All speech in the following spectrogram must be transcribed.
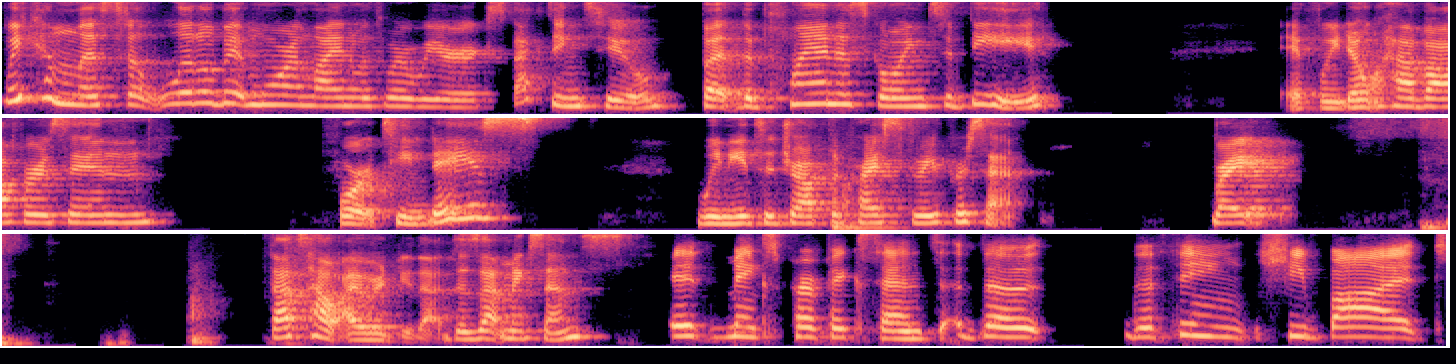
we can list a little bit more in line with where we are expecting to, but the plan is going to be if we don't have offers in 14 days, we need to drop the price 3%. Right? That's how I would do that. Does that make sense? It makes perfect sense. The the thing she bought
